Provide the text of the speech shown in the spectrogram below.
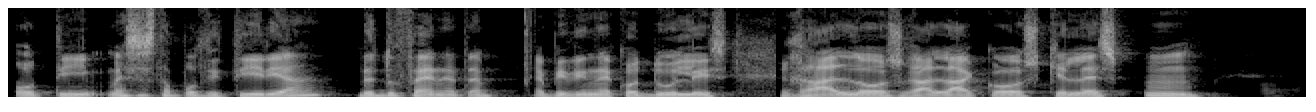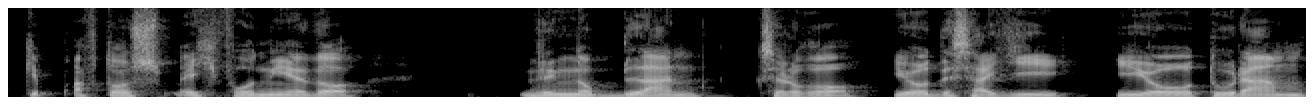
ότι μέσα στα ποδητήρια δεν του φαίνεται επειδή είναι κοντούλης, Γάλλος, Γαλάκος και λες και αυτός έχει φωνή εδώ δεν είναι ο Μπλαν ξέρω εγώ ή ο Ντεσαγί ή ο Τουράμ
